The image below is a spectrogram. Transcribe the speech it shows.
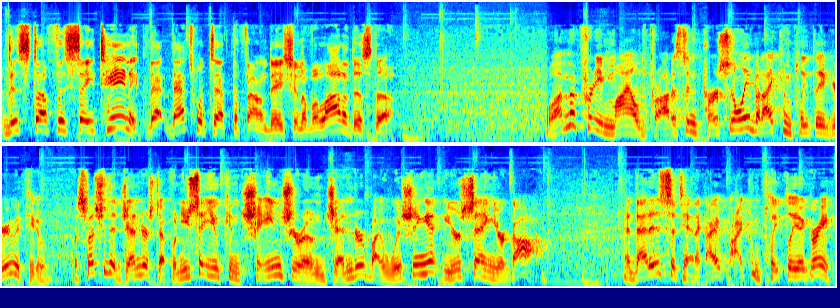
This stuff is satanic. That that's what's at the foundation of a lot of this stuff. Well, I'm a pretty mild Protestant personally, but I completely agree with you, especially the gender stuff. When you say you can change your own gender by wishing it, you're saying you're God. And that is satanic. I, I completely agree.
